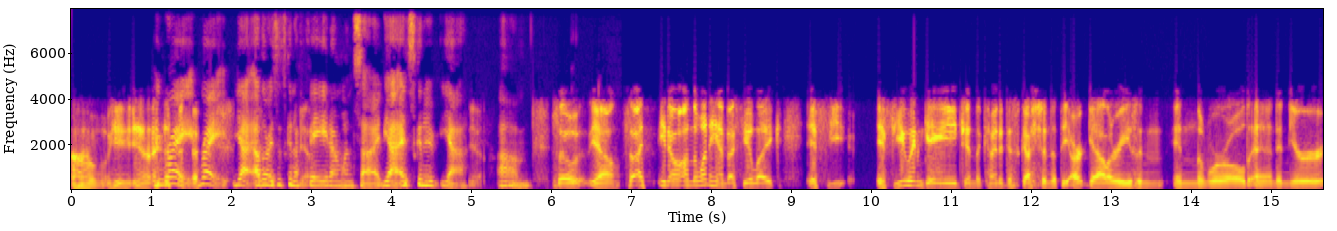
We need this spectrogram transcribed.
Oh, yeah. right, right. Yeah, otherwise it's going to yeah. fade on one side. Yeah, it's going to. Yeah. yeah. Um, so yeah, so I, you know, on the one hand, I feel like if you if you engage in the kind of discussion that the art galleries in in the world and in your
